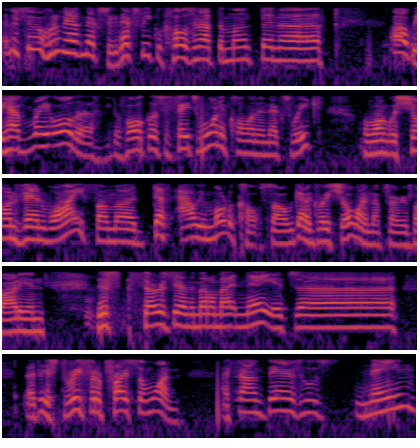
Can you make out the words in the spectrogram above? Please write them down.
Let me see who do we have next week. Next week we're closing out the month, and uh, oh, we have Ray Alder, the vocalist of Fates Warning, calling in next week, along with Sean Van Wy from uh, Death Alley Motor Cult. So we got a great show lined up for everybody. And this Thursday on the Metal Matinee, it's uh, I think it's three for the price of one. I found bands whose name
